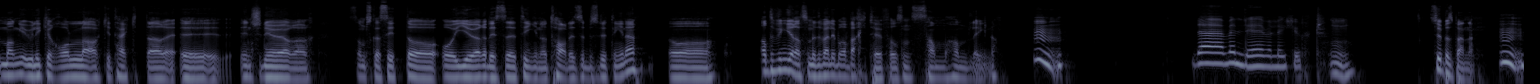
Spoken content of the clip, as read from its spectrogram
mange ulike roller, arkitekter, eh, ingeniører, som skal sitte og, og, gjøre disse tingene og ta disse beslutningene. Og at det fungerer som et veldig bra verktøy for sånn samhandling. da. Mm. Det er veldig, veldig kult. Mm. Superspennende. Mm.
